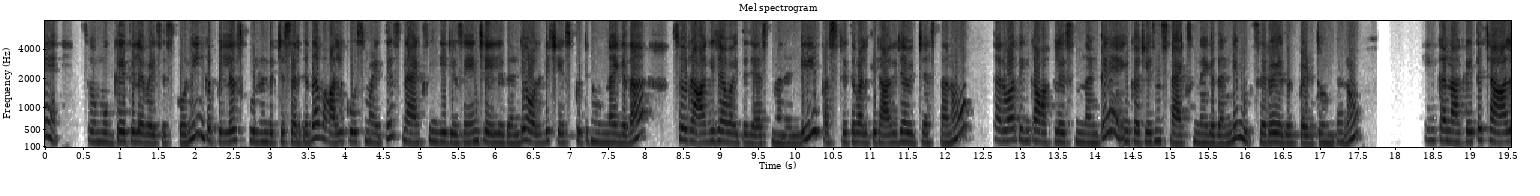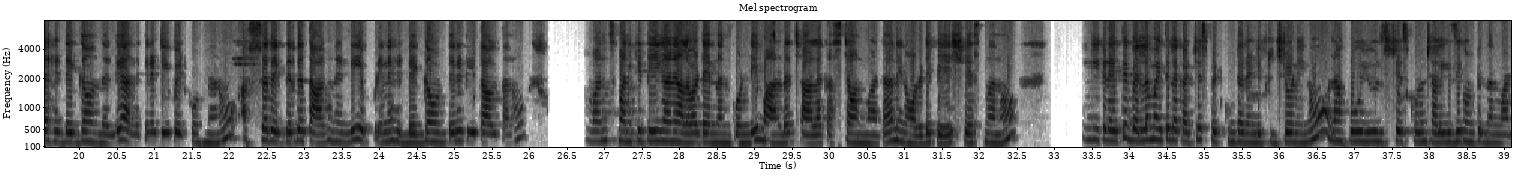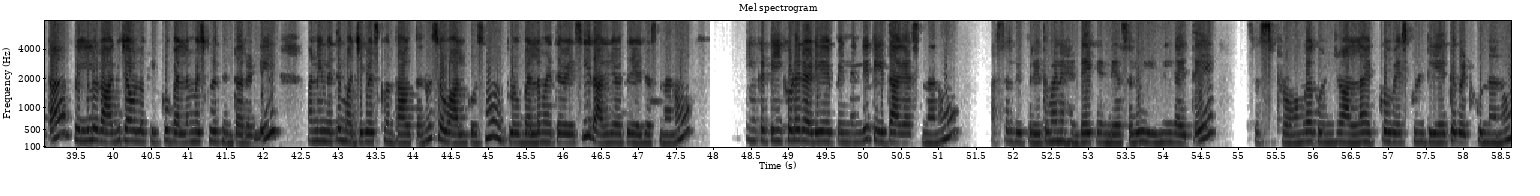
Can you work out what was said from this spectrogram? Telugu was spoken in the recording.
సో ముగ్గు అయితే ఇలా వేసేసుకొని ఇంకా పిల్లలు స్కూల్ నుండి వచ్చేసారు కదా వాళ్ళ కోసం అయితే స్నాక్స్ ఇంగ్రీడియంట్స్ ఏం చేయలేదండి. ఆల్రెడీ చేసి పెట్టిన ఉన్నాయి కదా. సో రాగి జావ అయితే చేస్తున్నానండి. ఫస్ట్ అయితే వాళ్ళకి రాగి జావ ఇచ్చేస్తాను. తర్వాత ఇంకా ఆకలేస్తుందంటే ఇంకా చేసిన స్నాక్స్ ఉన్నాయి కదండి. మిక్సర్ ఏదో పెడుతూ ఉంటాను. ఇంకా నాకైతే చాలా హెడేక్గా ఉందండి అందుకనే టీ పెట్టుకుంటున్నాను. అస్సలు రెగ్యులర్గా తాగనండి. ఎప్పుడైనా హెడేక్గా ఉంటేనే టీ తాగుతాను. వన్స్ మనకి టీ గానీ అలవాటైంది అనుకోండి మారడం చాలా కష్టం అనమాట నేను ఆల్రెడీ ఫేస్ చేస్తున్నాను. ఇంక ఇక్కడైతే బెల్లం అయితే ఇలా కట్ చేసి పెట్టుకుంటానండి ఫ్రిడ్జ్లో నేను. నాకు యూజ్ చేసుకోవడం చాలా ఈజీగా ఉంటుంది అనమాట పిల్లలు రాగి జావులోకి ఎక్కువ బెల్లం వేసుకుని తింటారండి. నేనైతే మజ్జిగ వేసుకొని తాగుతాను. సో వాళ్ళ కోసం ఇప్పుడు బెల్లం అయితే వేసి రాగి జావ అయితే చేసేస్తున్నాను ఇంకా టీ కూడా రెడీ అయిపోయిందండి. టీ తాగేస్తున్నాను. అసలు విపరీతమైన హెడేక్ అండి అసలు ఈవినింగ్ అయితే. సో స్ట్రాంగ్గా కొంచెం అల్లం ఎక్కువ వేసుకుని టీ అయితే పెట్టుకున్నాను.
